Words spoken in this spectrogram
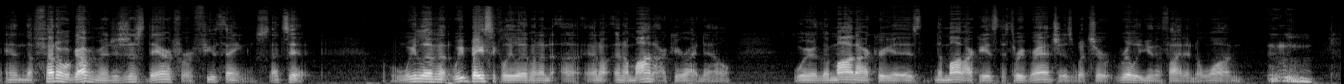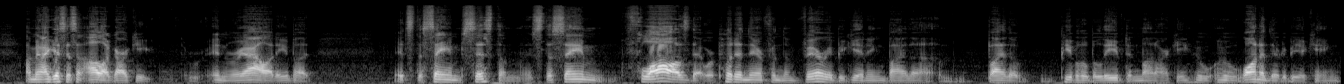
and the federal government is just there for a few things. That's it. We live in, we basically live in, an, uh, in, a, in a monarchy right now, where the monarchy is the monarchy is the three branches, which are really unified into one. I mean, I guess it's an oligarchy in reality, but it's the same system. It's the same flaws that were put in there from the very beginning by the by the people who believed in monarchy, who who wanted there to be a king,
